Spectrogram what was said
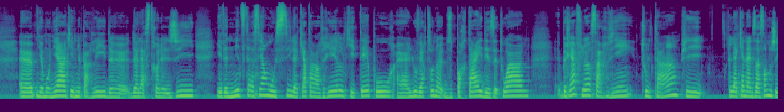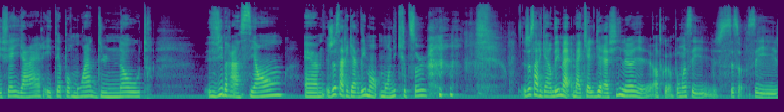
Euh, il y a Monia qui est venue parler de, de l'astrologie. Il y avait une méditation aussi le 4 avril qui était pour euh, l'ouverture du portail des étoiles. Bref, là, ça revient tout le temps. Puis la canalisation que j'ai faite hier était pour moi d'une autre vibration. Euh, juste à regarder mon, mon écriture, juste à regarder ma, ma, calligraphie, là, en tout cas, pour moi, c'est ça. C'est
